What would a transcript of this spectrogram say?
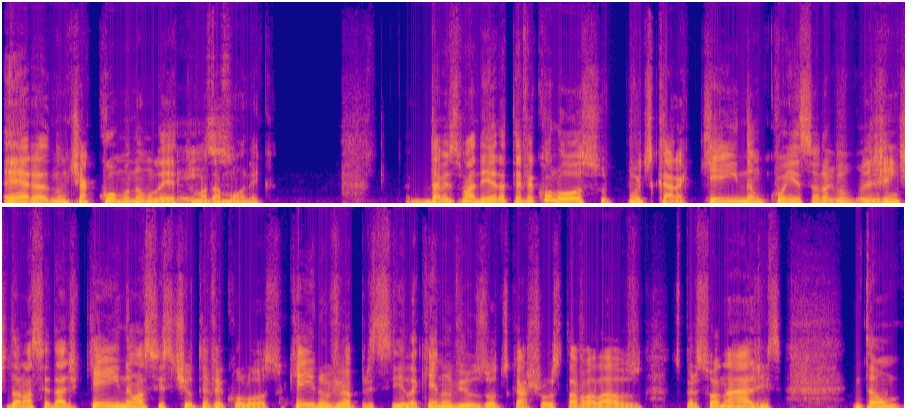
era, não tinha como não ler é Turma da Mônica. Da mesma maneira, TV Colosso. Putz, cara, quem não conheceu, a gente da nossa idade, quem não assistiu TV Colosso? Quem não viu a Priscila? Quem não viu os outros cachorros que estavam lá, os, os personagens? Então,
